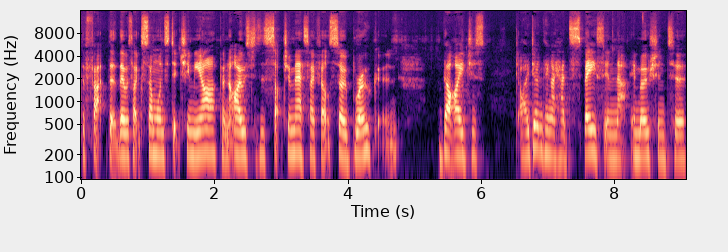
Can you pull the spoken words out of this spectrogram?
the fact that there was like someone stitching me up and I was just in such a mess. I felt so broken that I just, I don't think I had space in that emotion to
